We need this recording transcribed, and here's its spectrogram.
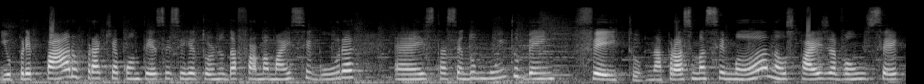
e o preparo para que aconteça esse retorno da forma mais segura é, está sendo muito bem feito. Na próxima semana, os pais já vão ser,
